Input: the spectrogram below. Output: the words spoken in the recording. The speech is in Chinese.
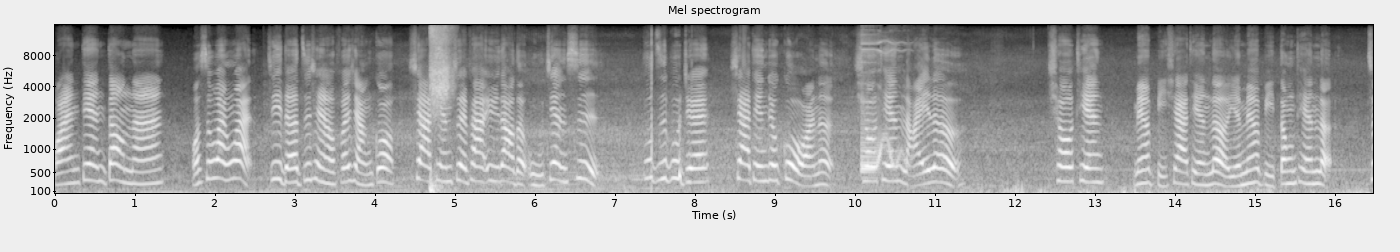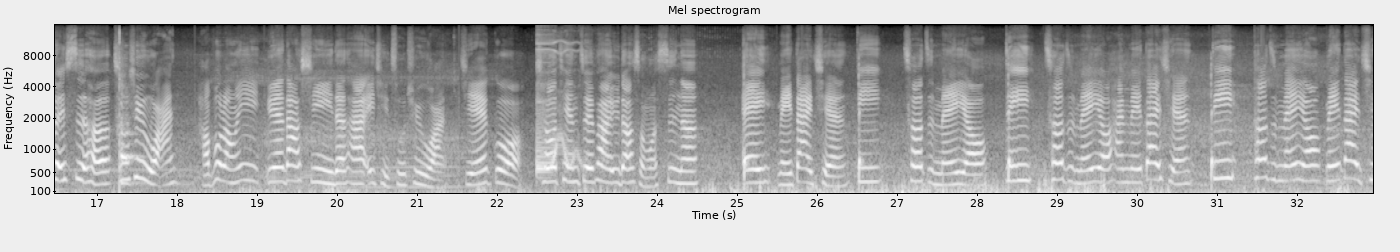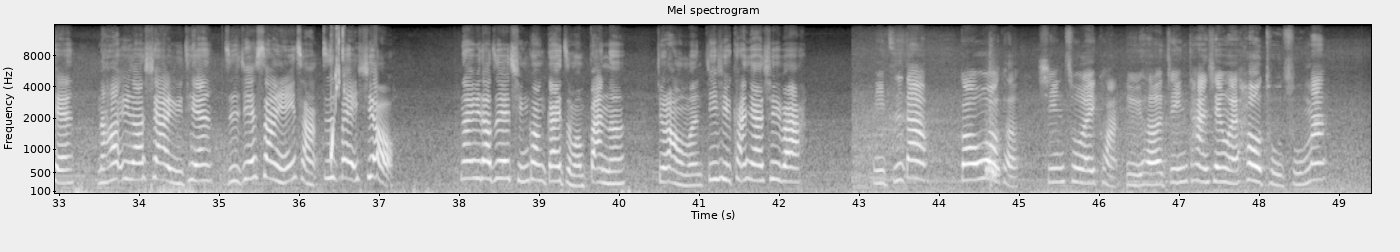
玩电动能，我是万万。记得之前有分享过夏天最怕遇到的五件事，不知不觉夏天就过完了，秋天来了。秋天没有比夏天热，也没有比冬天冷，最适合出去玩。好不容易约到心仪的他一起出去玩，结果秋天最怕遇到什么事呢？A 没带钱，B 车子没油，D 车子没油还没带钱，D 车子没油没带钱，然后遇到下雨天，直接上演一场自备秀。那遇到这些情况该怎么办呢？就让我们继续看下去吧。你知道 Go Work 新出了一款铝合金碳纤维厚土厨吗？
